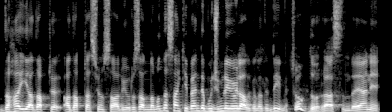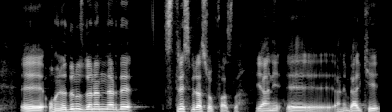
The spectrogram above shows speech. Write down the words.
daha iyi adapte, adaptasyon sağlıyoruz anlamında. Sanki ben de bu cümleyi öyle algıladım değil mi? Çok doğru aslında. Yani e, oynadığınız dönemlerde stres biraz çok fazla. Yani e, hani belki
